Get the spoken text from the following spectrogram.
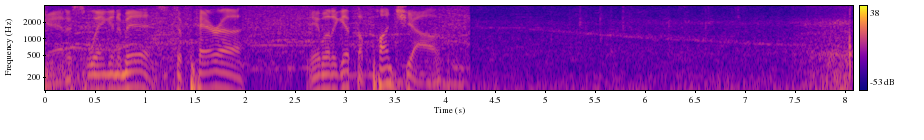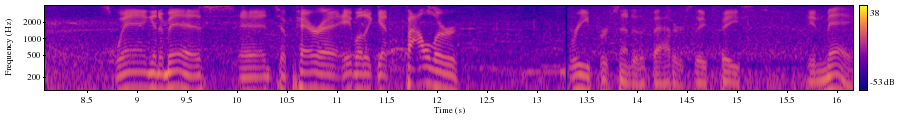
And a swing and a miss. Tepera able to get the punch out. Swing and a miss. And Tepera able to get Fowler. 3% of the batters they faced in May.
